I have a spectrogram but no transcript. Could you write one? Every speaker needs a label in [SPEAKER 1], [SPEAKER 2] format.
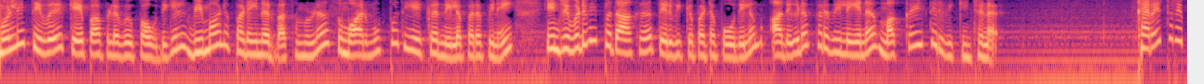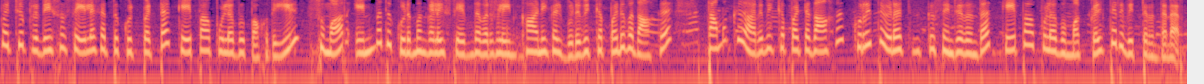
[SPEAKER 1] முல்லைத்தீவு கேப்பாப்பிளவு பகுதியில் விமானப்படையினர் வசமுள்ள சுமார் முப்பது ஏக்கர் நிலப்பரப்பினை இன்று விடுவிப்பதாக தெரிவிக்கப்பட்ட போதிலும் அது இடம்பெறவில்லை என மக்கள் தெரிவிக்கின்றனர்.
[SPEAKER 2] கரைத்துறைப்பற்று பிரதேச செயலகத்துக்குட்பட்ட கேப்பாப்புலவு பகுதியில் சுமார் எண்பது குடும்பங்களைச் சேர்ந்தவர்களின் காணிகள் விடுவிக்கப்படுவதாக தமக்கு அறிவிக்கப்பட்டதாக குறித்த இடத்திற்கு சென்றிருந்த கேப்பாப்புலவு மக்கள் தெரிவித்திருந்தனர்.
